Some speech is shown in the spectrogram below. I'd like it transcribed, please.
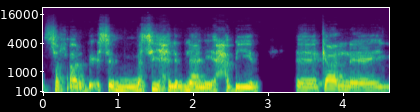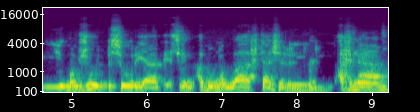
سفر باسم مسيح لبناني حبيب. كان موجود بسوريا باسم أبو نواف تاجر الأغنام.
